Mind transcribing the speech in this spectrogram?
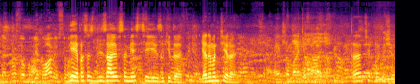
блядь, просто опублікував і все. Ні, я просто злізаю все в місці і закидаю. Я не монтую. А якщо матір? Та типу нічого.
